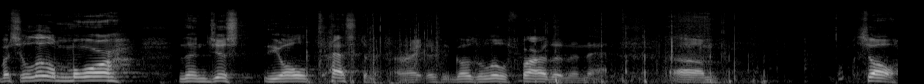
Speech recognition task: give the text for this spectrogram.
but it's a little more than just the Old Testament, all right? It goes a little farther than that. Um, so,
